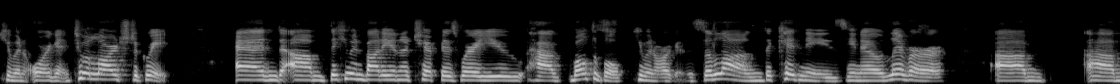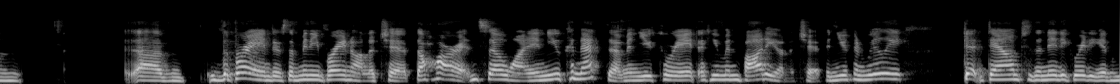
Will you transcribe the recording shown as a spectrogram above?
human organ to a large degree. And um, the human body in a chip is where you have multiple human organs, the lung, the kidneys, you know, liver, um, um, um, the brain, there's a mini brain on a chip, the heart, and so on. And you connect them and you create a human body on a chip. And you can really get down to the nitty gritty and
